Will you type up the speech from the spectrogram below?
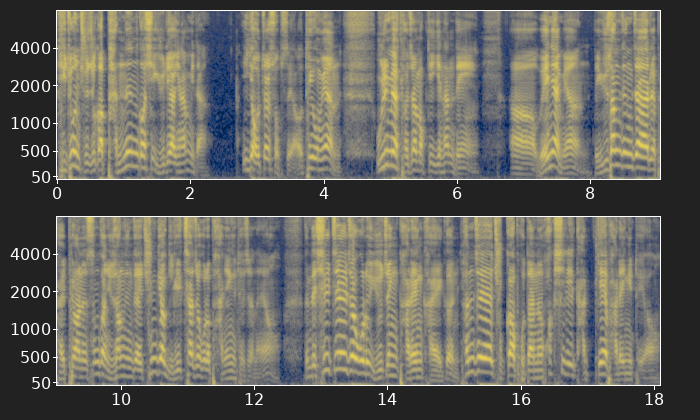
기존 주주가 받는 것이 유리하긴 합니다. 이게 어쩔 수 없어요. 어떻게 보면 울며 겨자 먹기긴 한데 어, 왜냐면 유상증자를 발표하는 순간 유상증자의 충격이 1차적으로 반영이 되잖아요. 근데 실질적으로 유증 발행 가액은 현재 주가보다는 확실히 낮게 발행이 돼요.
